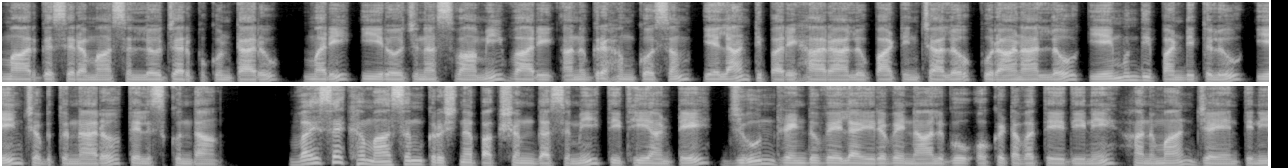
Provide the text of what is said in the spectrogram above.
మార్గశిర మాసంలో జరుపుకుంటారు. మరి ఈ రోజున స్వామి వారి అనుగ్రహం కోసం ఎలాంటి పరిహారాలు పాటించాలో పురాణాల్లో ఏముంది పండితులు ఏం చెబుతున్నారో తెలుసుకుందాం. వైశాఖ మాసం కృష్ణపక్షం దశమి తిథి అంటే జూన్ రెండు వేల ఇరవై నాలుగు ఒకటవ తేదీనే హనుమాన్ జయంతిని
